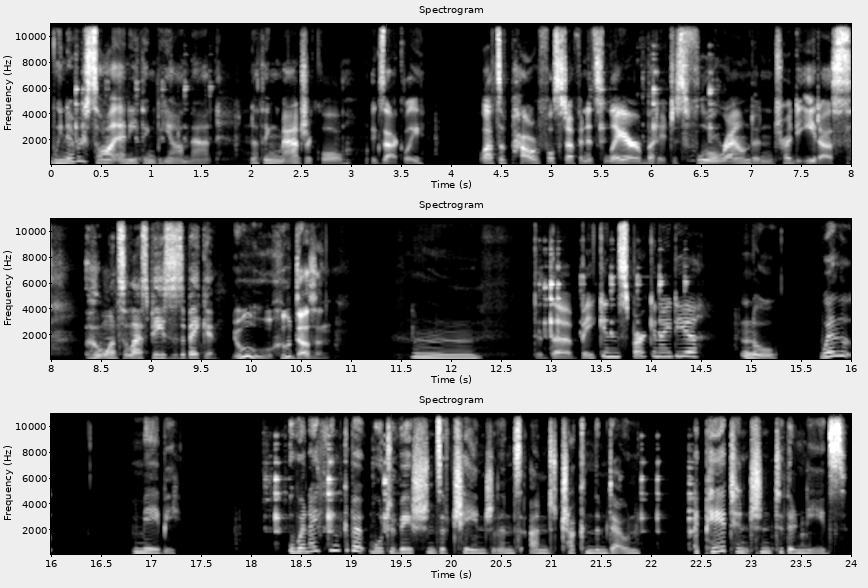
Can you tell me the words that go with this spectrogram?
We never saw anything beyond that. Nothing magical, exactly. Lots of powerful stuff in its lair, but it just flew around and tried to eat us. Who wants the last pieces of bacon? Ooh, who doesn't? Hmm. Did the bacon spark an idea? No. Well, maybe. When I think about motivations of changelings and tracking them down, I pay attention to their needs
